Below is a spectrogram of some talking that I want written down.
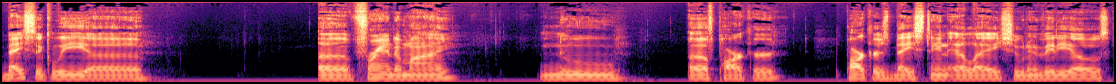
basically, uh, a friend of mine knew of Parker. Parker's based in LA shooting videos,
